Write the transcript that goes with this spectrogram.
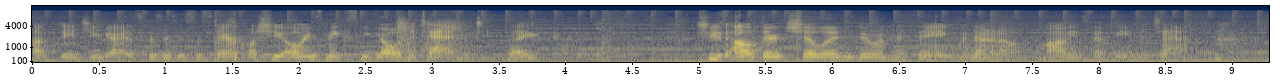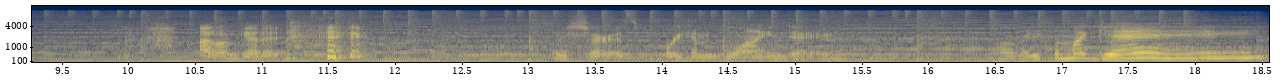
update you guys because this is hysterical. She always makes me go in the tent. Like, she's out there chilling, doing her thing. But no, no, no. Mommy's got to be in the tent. I don't get it. This sure is freaking blinding. All ready for my game.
